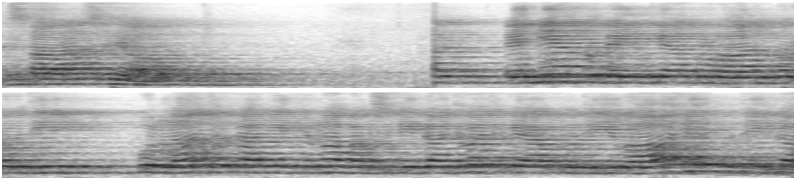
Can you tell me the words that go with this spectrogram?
ਦਸਤਾਰਾਂ ਸਜਾਓ। ਇੰਨੀਆਂ ਕੁ ਬੇਨਤੀਆਂ ਪ੍ਰਵਾਨ ਕਰੋ ਜੀ ਭੁੱਲਾਂ ਚੁਕਾ ਕੇ ਖਿਮਾ ਬਖਸ਼ਣੀ ਗੱਜ ਵੱਜ ਕੇ ਆਖੋ ਜੀ ਵਾਹਿਗੁਰੂ ਜੀ ਕਾ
